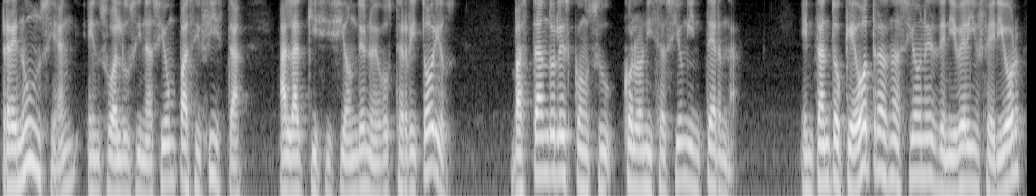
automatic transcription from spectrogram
renuncian, en su alucinación pacifista, a la adquisición de nuevos territorios, bastándoles con su colonización interna, en tanto que otras naciones de nivel inferior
